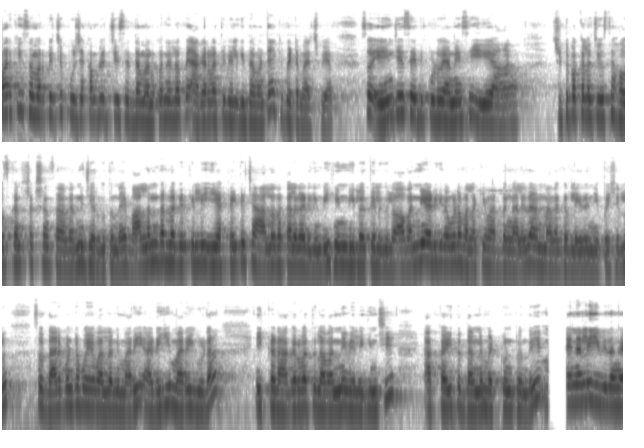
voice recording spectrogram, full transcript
వారికి సమర్పించి పూజ కంప్లీట్ చేసేద్దాం అనుకునే లోపే అగరబత్తి వెలిగిద్దామంటే అగ్గిపెట్టె మర్చిపోయాం. సో ఏం చేసేది ఇప్పుడు అనేసి చుట్టుపక్కల చూస్తే హౌస్ కన్స్ట్రక్షన్స్ అవన్నీ జరుగుతున్నాయి. వాళ్ళందరి దగ్గరికి వెళ్ళి ఈ అక్క అయితే చాలా రకాలుగా అడిగింది. హిందీలో తెలుగులో అవన్నీ అడిగినా కూడా వాళ్ళకి అర్థం కాలేదు. అండ్ మా దగ్గర లేదని చెప్పేసి సో దారి పంట పోయే వాళ్ళని మరీ అడిగి మరీ కూడా ఇక్కడ అగరబత్తులు అవన్నీ వెలిగించి అక్క అయితే దండం పెట్టుకుంటుంది. ఫైనల్లీ ఈ విధంగా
